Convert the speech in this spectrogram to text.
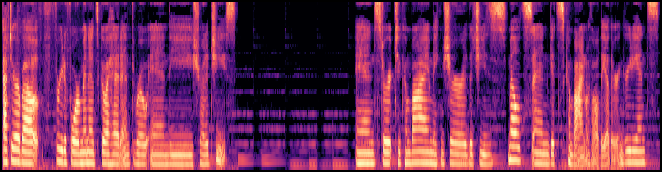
After about three to four minutes, go ahead and throw in the shredded cheese and stir it to combine, making sure the cheese melts and gets combined with all the other ingredients.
